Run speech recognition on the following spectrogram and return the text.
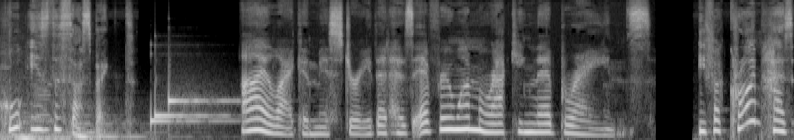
Who is the suspect? I like a mystery that has everyone racking their brains. If a crime has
